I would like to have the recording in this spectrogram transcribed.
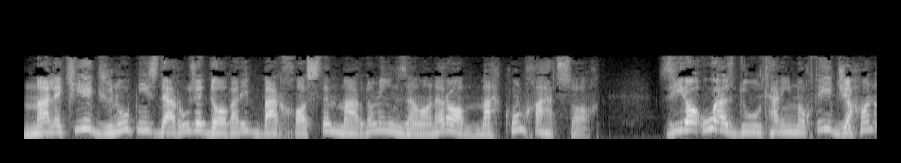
ملکی جنوب نیز در روز داوری برخواسته مردم این زمانه را محکوم خواهد ساخت. زیرا او از دورترین نقطه جهان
